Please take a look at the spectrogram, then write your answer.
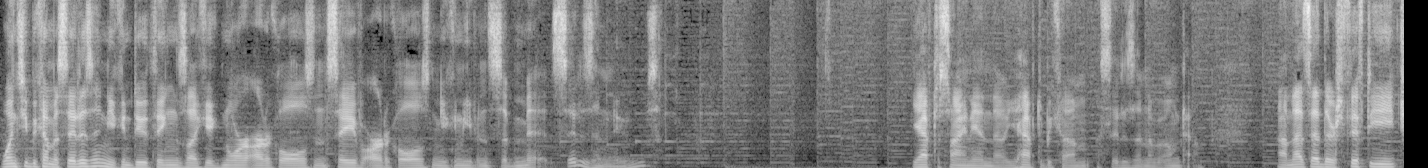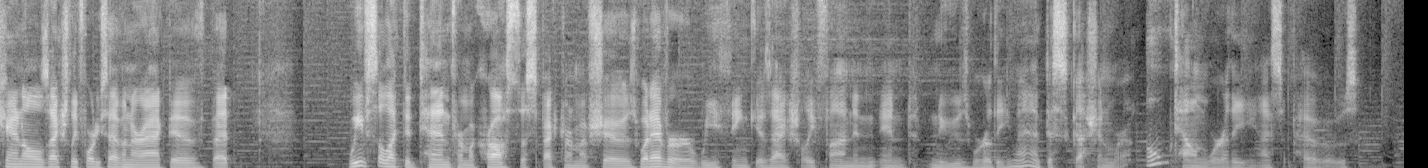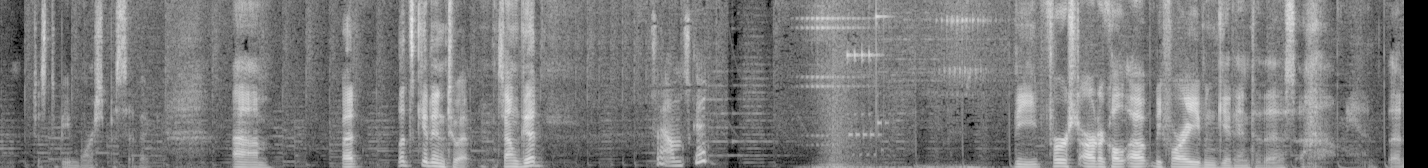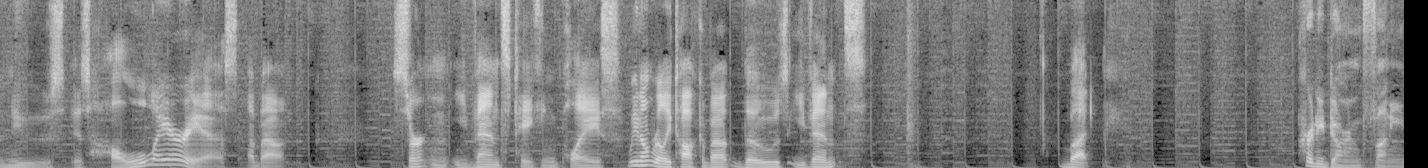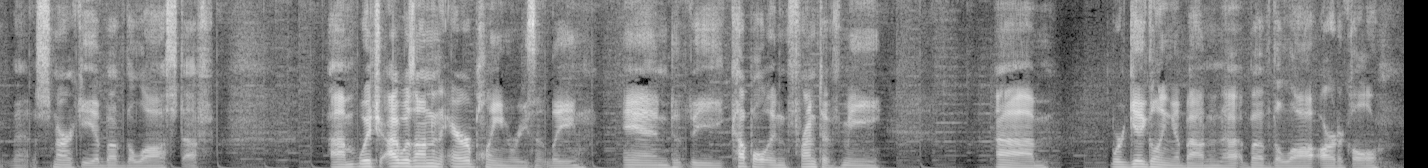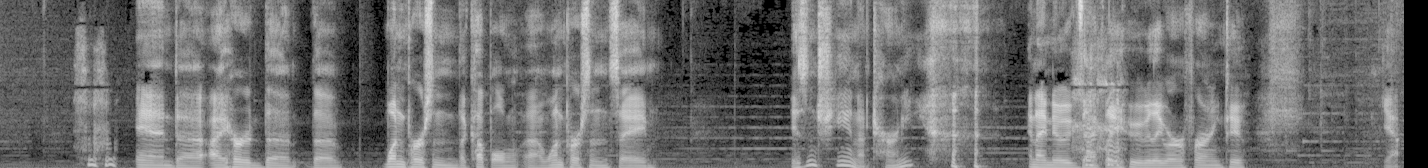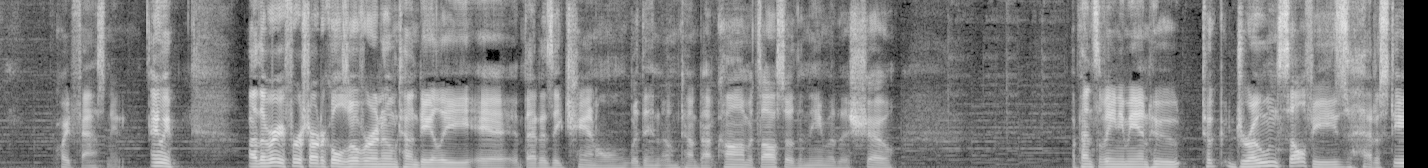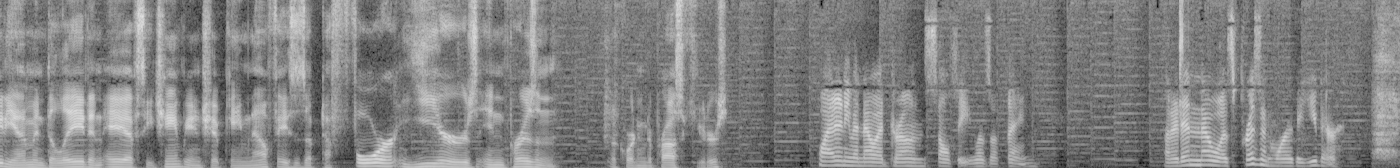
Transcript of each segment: Once you become a citizen, you can do things like ignore articles and save articles, and you can even submit citizen news. You have to sign in, though. You have to become a citizen of ohmTown. Um, that said, there's 50 channels. Actually, 47 are active, but we've selected 10 from across the spectrum of shows, whatever we think is actually fun and, and newsworthy, eh, discussion, ohmTown worthy, I suppose, just to be more specific. Um, but let's get into it. Sound good? Sounds good. The first article, oh, before I even get into this, oh man, the news is hilarious about certain events taking place. We don't really talk about those events, but pretty darn funny. Snarky above the law stuff. Um, which I was on an airplane recently, and the couple in front of me um, were giggling about an above the law article. and uh, I heard the the one person, the couple, uh, one person say, "Isn't she an attorney?" and I knew exactly who they were referring to. Yeah, quite fascinating. Anyway, uh, the very first article is over in ohmTown Daily. Uh, that is a channel within ohmTown.com. It's also the name of this show. A Pennsylvania man who took drone selfies at a stadium and delayed an AFC championship game now faces up to four years in prison, according to prosecutors. Well, I didn't even know a drone selfie was a thing. But I didn't know it was prison worthy either.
